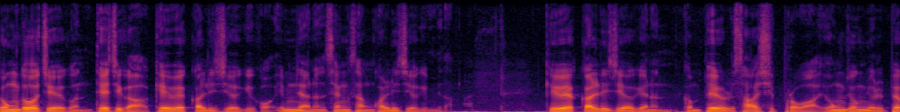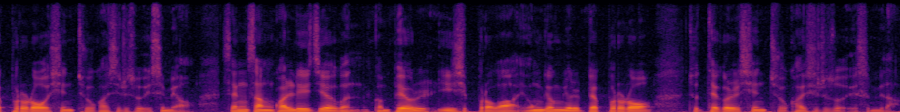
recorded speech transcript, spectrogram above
용도 지역은 대지가 계획관리지역이고 임야는 생산관리지역입니다. 계획관리지역에는 건폐율 40%와 용적률 100%로 신축하실 수 있으며 생산관리지역은 건폐율 20%와 용적률 100%로 주택을 신축하실 수 있습니다.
